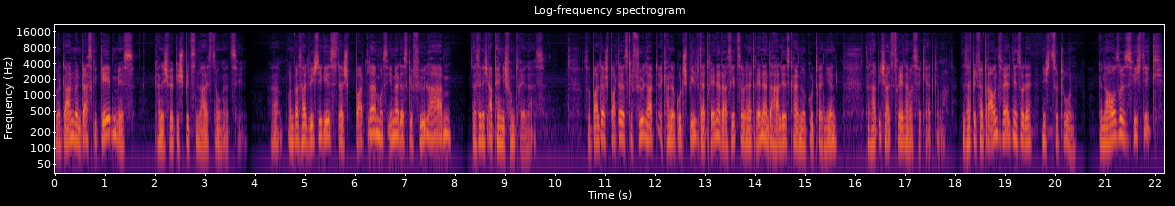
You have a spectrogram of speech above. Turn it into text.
Nur dann, wenn das gegeben ist, kann ich wirklich Spitzenleistungen erzielen. Ja. Und was halt wichtig ist, der Sportler muss immer das Gefühl haben, dass er nicht abhängig vom Trainer ist. Sobald der Sportler das Gefühl hat, er kann nur gut spielen, wenn der Trainer da sitzt, oder wenn der Trainer in der Halle ist, kann er nur gut trainieren, dann habe ich als Trainer was verkehrt gemacht. Das hat mit Vertrauensverhältnis oder nichts zu tun. Genauso ist es wichtig,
